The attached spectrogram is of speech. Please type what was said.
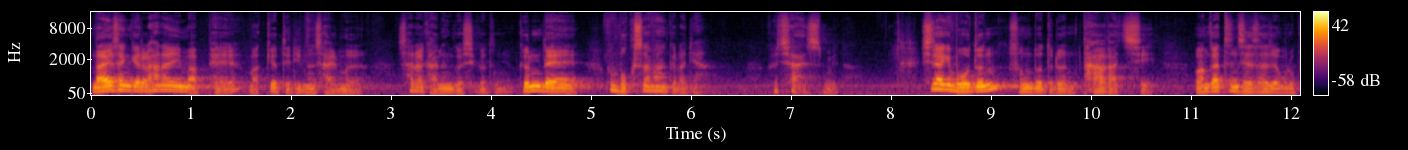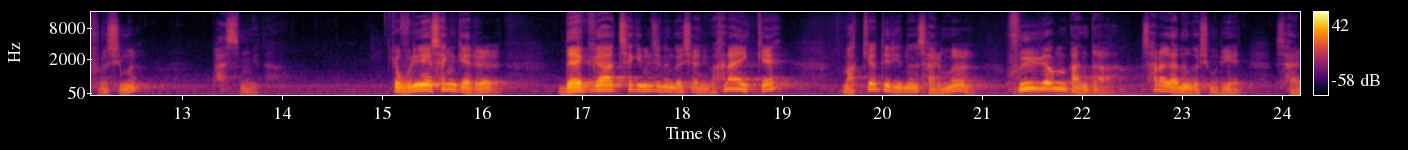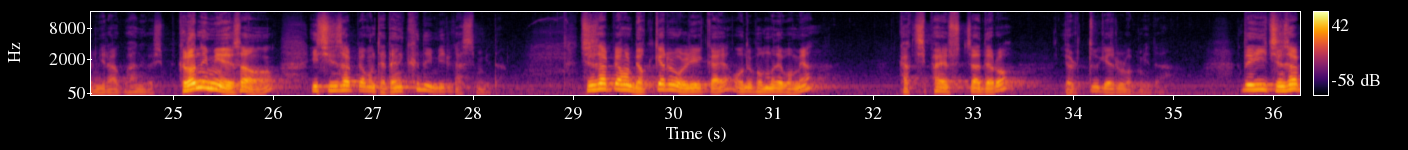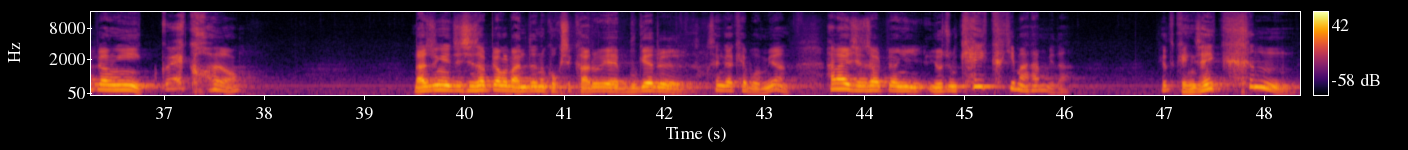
나의 생계를 하나님 앞에 맡겨 드리는 삶을 살아가는 것이거든요. 그런데 그 목사만 그러냐? 그렇지 않습니다. 신약의 모든 성도들은 다 같이 왕 같은 제사장으로 부르심을 받습니다. 그러니까 우리의 생계를 내가 책임지는 것이 아니고 하나님께 맡겨드리는 삶을 훈련받아 살아가는 것이 우리의 삶이라고 하는 것입니다. 그런 의미에서 이 진설병은 대단히 큰 의미를 갖습니다. 진설병을 몇 개를 올릴까요? 오늘 본문에 보면 각 지파의 숫자대로 12개를 옵니다. 근데 이 진설병이 꽤 커요. 나중에 이제 진설병을 만드는 곡식 가루의 무게를 생각해 보면 하나의 진설병이 요즘 K 크기만 합니다. 그래도 굉장히 큰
